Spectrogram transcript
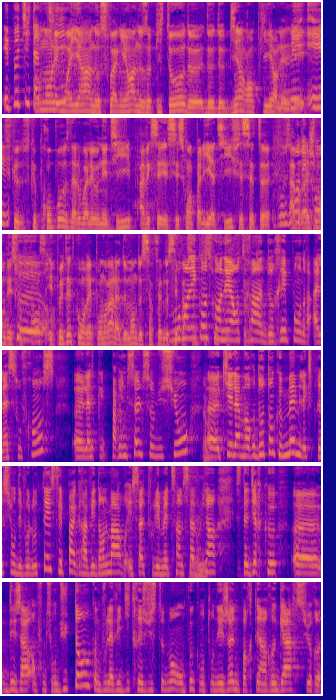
Et petit à Donnons les moyens à nos soignants, à nos hôpitaux de, de, de bien remplir les, ce, que, ce, que, propose la loi Leonetti avec ses, ses soins palliatifs et cet euh, abrègement des souffrances. Et peut-être qu'on répondra à la demande de certaines de ces personnes. Vous vous rendez compte qu'on est en train de répondre à la souffrance euh, par une seule solution, ah euh, qui est la mort. D'autant que même l'expression des volontés, c'est pas gravé dans le marbre, et ça tous les médecins le savent eh bien. C'est-à-dire que euh, déjà, en fonction du temps, comme vous l'avez dit très justement, on peut quand on est jeune porter un regard sur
